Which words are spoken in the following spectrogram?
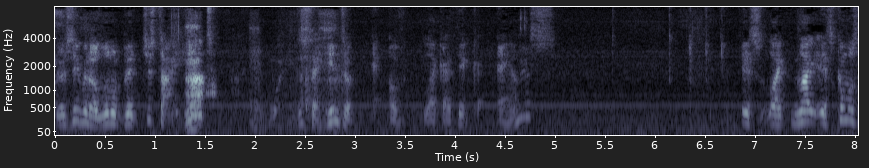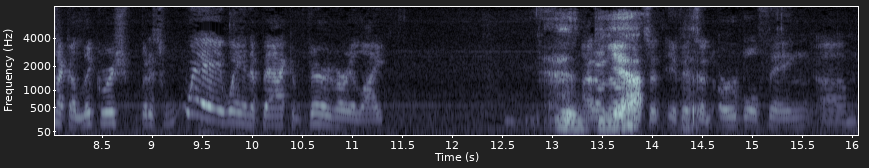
There's even a little bit, just a hint, Ah. just a hint of, of like I think anise. It's like like it's almost like a licorice, but it's way way in the back and very very light. I don't know yeah. if, it's a, if it's an herbal thing. Um,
